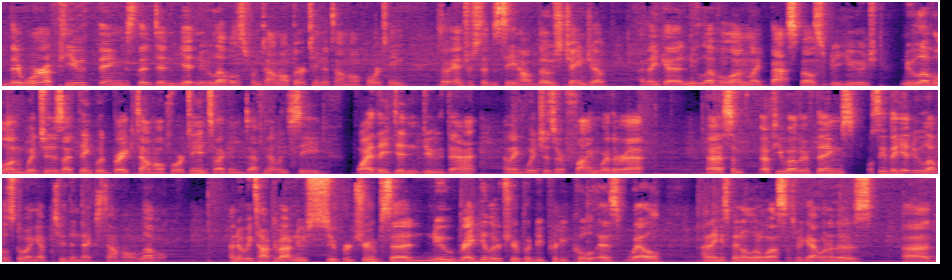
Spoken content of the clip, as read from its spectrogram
there were a few things that didn't get new levels from Town Hall 13 to Town Hall 14, so interested to see how those change up. I think a new level on like bat spells would be huge. New level on witches I think would break Town Hall 14, so I can definitely see why they didn't do that. I think witches are fine where they're at. Uh, some a few other things. We'll see if they get new levels going up to the next Town Hall level. I know we talked about new super troops. A new regular troop would be pretty cool as well. I think it's been a little while since we got one of those. Uh,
